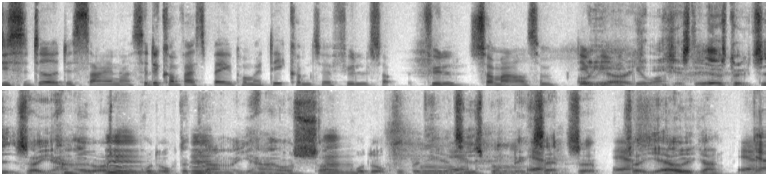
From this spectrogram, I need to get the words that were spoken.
decideret designer. Så det kom faktisk bag på mig, at det ikke kom til at fylde så, fylde så meget, som det og jo egentlig gjorde. Og I et stykke tid, så I har jo også mm. nogle produkter klar, mm. og I har også solgt mm. produkter på det her mm. tidspunkt, ikke sandt? Så, ja. så I er jo i gang. Ja.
